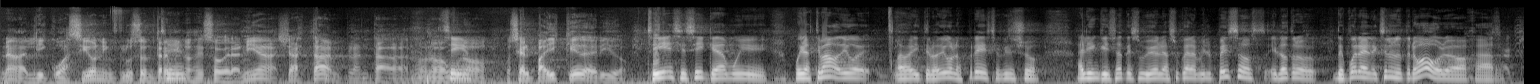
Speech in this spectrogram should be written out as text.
nada, licuación incluso en términos de soberanía, ya está implantada, ¿no? no o sea, el país queda herido. Sí, sí, sí, queda muy, muy lastimado. Digo, a ver, y te lo digo en los precios, qué sé yo, alguien que ya te subió el azúcar a mil pesos, el otro, después de la elección no te lo va a volver a bajar. Exacto.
